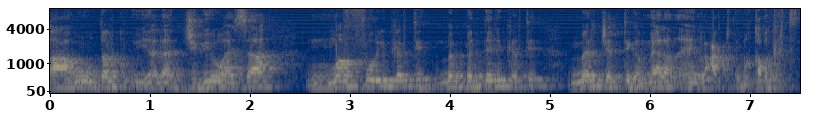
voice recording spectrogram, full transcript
qaanuun dalka u yaalaad jibiyo haysaa ma furi kartid ma bedeli kartid merjantiga meelaan ahayn lacagta kuma qaban kartid.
